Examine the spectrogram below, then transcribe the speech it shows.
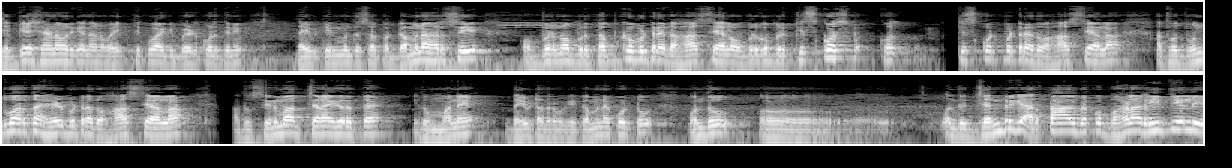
ಜಗ್ಗೇಶ್ ಅಣ್ಣವರಿಗೆ ನಾನು ವೈಯಕ್ತಿಕವಾಗಿ ಬೇಡ್ಕೊಳ್ತೀನಿ. ದಯವಿಟ್ಟು ಇನ್ನು ಮುಂದೆ ಸ್ವಲ್ಪ ಗಮನ ಹರಿಸಿ ಒಬ್ಬರನ್ನೊಬ್ರು ತಬ್ಕೊಬಿಟ್ರೆ ಅದು ಹಾಸ್ಯ ಅಲ್ಲ, ಒಬ್ರಿಗೊಬ್ರು ಕಿಸ್ಕೋಸ್ ಕಿಸ್ ಕೊಟ್ಬಿಟ್ರೆ ಅದು ಹಾಸ್ಯ ಅಲ್ಲ, ಅಥವಾ ದ್ವಂದ್ವಾರ್ಥ ಹೇಳ್ಬಿಟ್ರೆ ಅದು ಹಾಸ್ಯ ಅಲ್ಲ, ಅದು ಸಿನಿಮಾಗ್ ಚೆನ್ನಾಗಿರುತ್ತೆ, ಇದು ಮನೆ. ದಯವಿಟ್ಟು ಅದರ ಬಗ್ಗೆ ಗಮನ ಕೊಟ್ಟು, ಒಂದು ಒಂದು ಜನರಿಗೆ ಅರ್ಥ ಆಗಬೇಕು. ಬಹಳ ರೀತಿಯಲ್ಲಿ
